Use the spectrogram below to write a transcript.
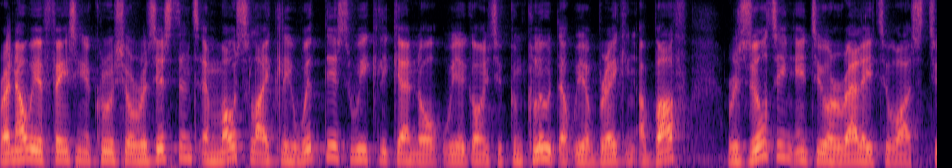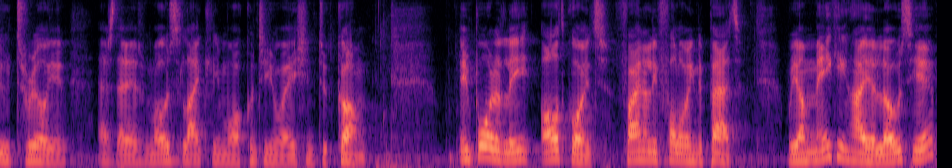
Right now we are facing a crucial resistance and most likely with this weekly candle we are going to conclude that we are breaking above resulting into a rally towards 2 trillion as there is most likely more continuation to come. Importantly, altcoins finally following the path. We are making higher lows here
